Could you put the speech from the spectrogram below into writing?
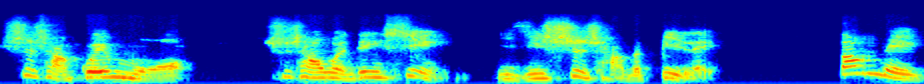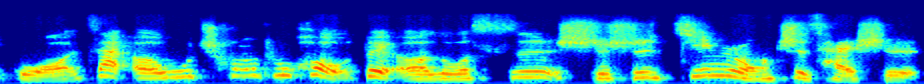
市场规模、市场稳定性以及市场的壁垒。当美国在俄乌冲突后对俄罗斯实施金融制裁时，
